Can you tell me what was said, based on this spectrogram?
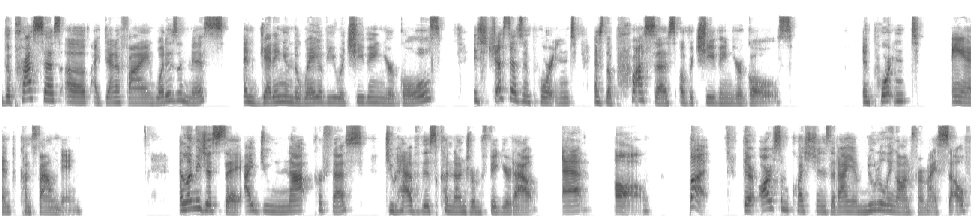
the process of identifying what is amiss and getting in the way of you achieving your goals is just as important as the process of achieving your goals. Important and confounding. And let me just say, I do not profess to have this conundrum figured out at all. But there are some questions that I am noodling on for myself,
